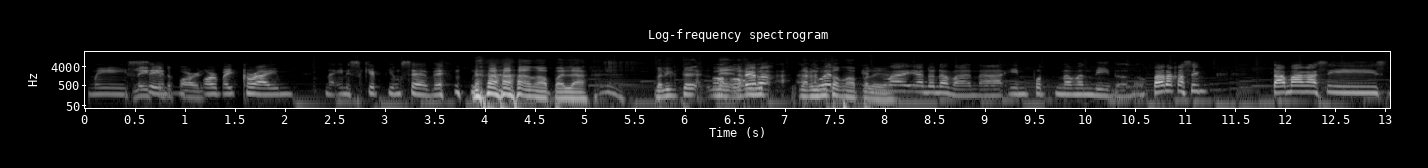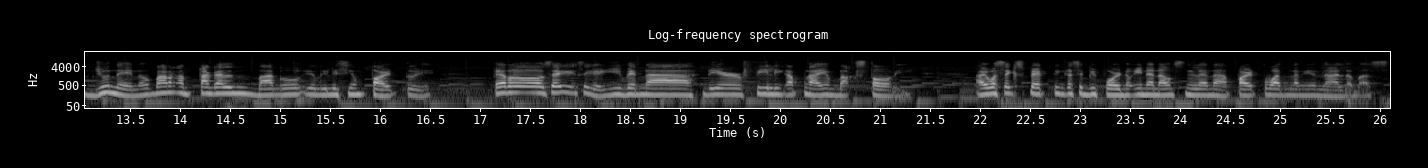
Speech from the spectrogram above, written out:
May Late sin or may crime na in-skip yung 7. nga pala. Baligtad. Oo, ne, pero, nakalimutan, nakalimutan ko nga pala yun. my ano naman, ah, input naman dito, no? Para kasing, tama nga si June eh, no? Parang ang tagal bago i-release yung part 2 eh. Pero sige, sige, given na they're filling up nga yung backstory. I was expecting kasi before nung in-announce nila na part 1 lang yung lalabas.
